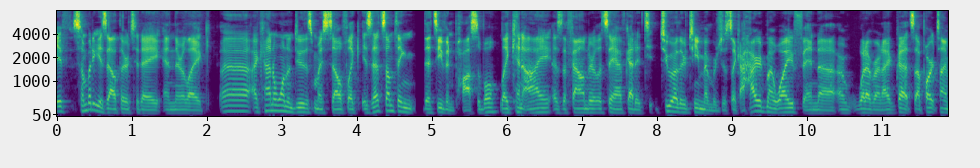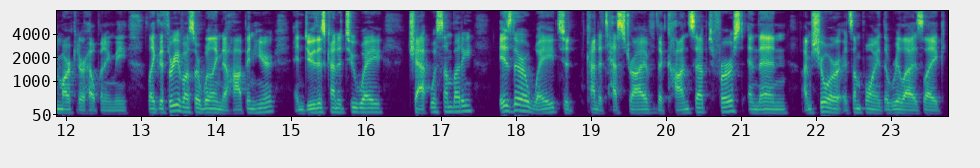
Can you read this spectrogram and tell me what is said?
if somebody is out there today and they're like, uh, I kind of want to do this myself, like, is that something that's even possible? Like, can I, as the founder, let's say I've got two other team members, just like I hired my wife and uh, or whatever, and I've got a part time marketer helping me. Like, the three of us are willing to hop in here and do this kind of two way chat with somebody. Is there a way to kind of test drive the concept first? And then I'm sure at some point they'll realize, like,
